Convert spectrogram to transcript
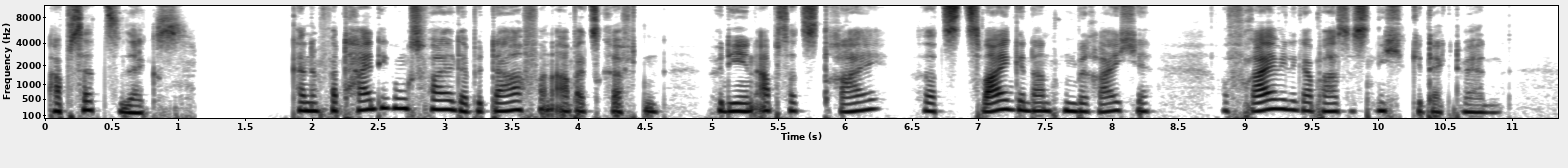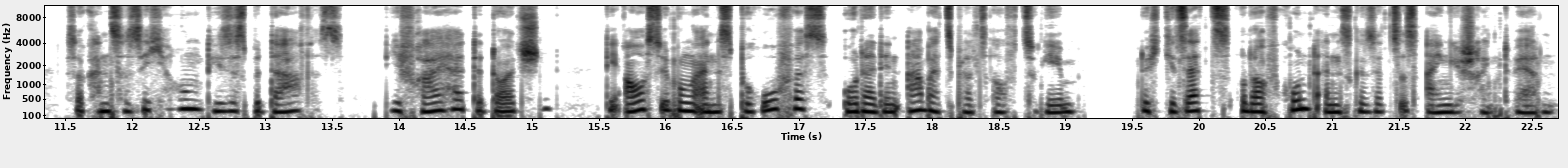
Absatz 6 kann im Verteidigungsfall der Bedarf an Arbeitskräften für die in Absatz 3 Satz 2 genannten Bereiche auf freiwilliger Basis nicht gedeckt werden, so kann zur Sicherung dieses Bedarfs die Freiheit der Deutschen, die Ausübung eines Berufes oder den Arbeitsplatz aufzugeben, durch Gesetz oder aufgrund eines Gesetzes eingeschränkt werden.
